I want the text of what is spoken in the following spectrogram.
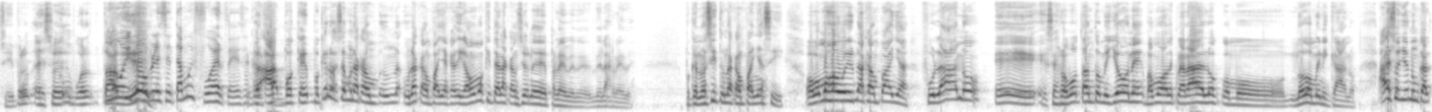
Sí, pero eso es, bueno, está muy bien. doble, está muy fuerte esa canción. Ah, ¿por, qué, por qué no hacemos una, una- una campaña que diga, vamos a quitar las canciones de plebe de, de las redes? Porque no existe una campaña así. O vamos a oír una campaña, fulano eh, se robó tantos millones, vamos a declararlo como no dominicano. A eso yo nunca...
